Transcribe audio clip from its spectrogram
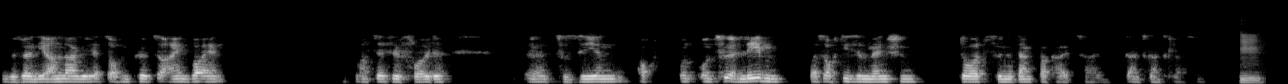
und wir werden die Anlage jetzt auch in Kürze einweihen. Macht sehr viel Freude äh, zu sehen auch, und, und zu erleben, was auch diese Menschen dort für eine Dankbarkeit zeigen. Ganz, ganz klasse. Hm.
